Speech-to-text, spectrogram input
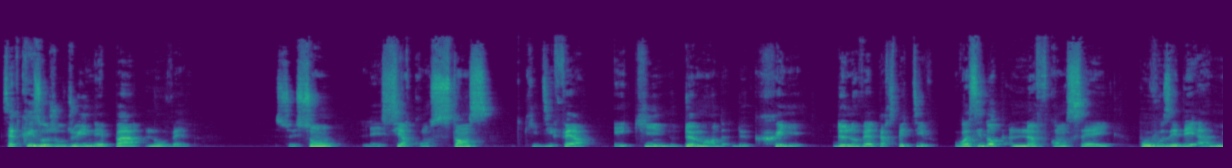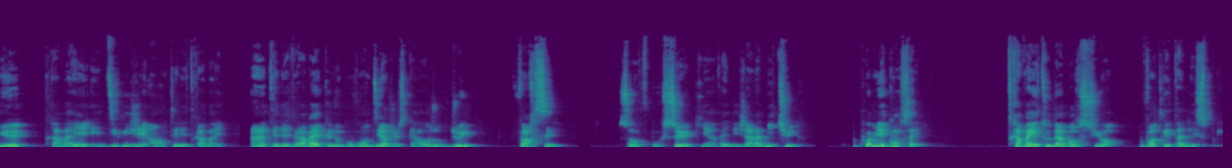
Cette crise aujourd'hui n'est pas nouvelle. Ce sont les circonstances qui diffèrent et qui nous demandent de créer de nouvelles perspectives. Voici donc neuf conseils pour vous aider à mieux travailler et diriger en télétravail. Un télétravail que nous pouvons dire jusqu'à aujourd'hui forcé, sauf pour ceux qui avaient déjà l'habitude. Premier conseil, travaillez tout d'abord sur votre état d'esprit.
